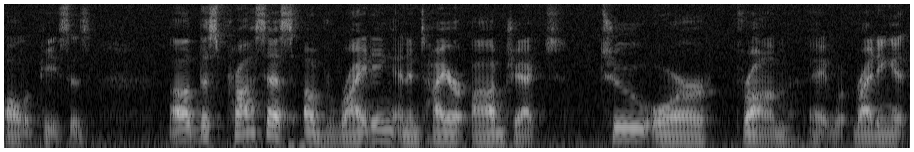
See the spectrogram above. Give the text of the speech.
all the pieces. Uh, this process of writing an entire object to or from, a, writing it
